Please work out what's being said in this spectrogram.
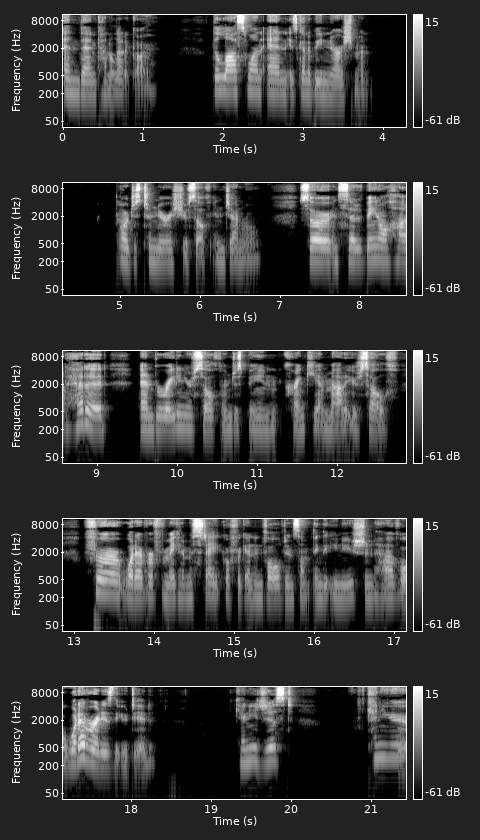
and then kind of let it go. The last one, N, is going to be nourishment or just to nourish yourself in general. So instead of being all hard headed and berating yourself and just being cranky and mad at yourself for whatever, for making a mistake or for getting involved in something that you knew you shouldn't have or whatever it is that you did, can you just can you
